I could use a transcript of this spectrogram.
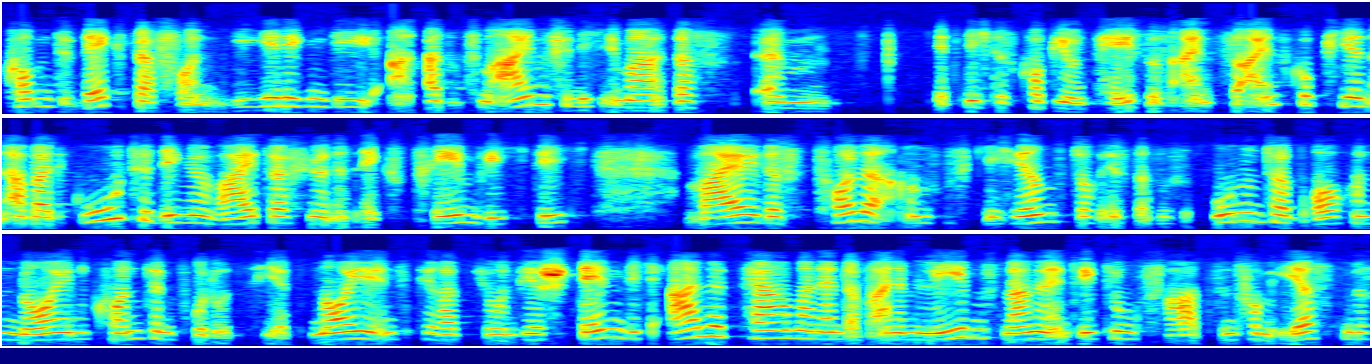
kommt weg davon. Diejenigen, die, also zum einen finde ich immer, dass ähm, jetzt nicht das Copy und Paste, das eins zu eins kopieren, aber gute Dinge weiterführen ist extrem wichtig weil das Tolle unseres Gehirns doch ist, dass es ununterbrochen neuen Content produziert, neue Inspiration. Wir ständig alle permanent auf einem lebenslangen Entwicklungspfad sind, vom ersten bis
